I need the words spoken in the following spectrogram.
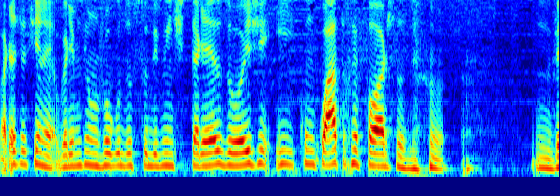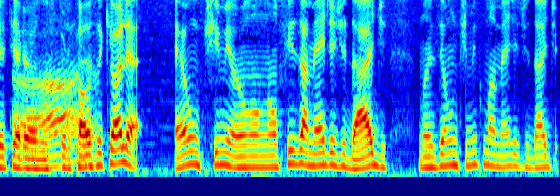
Parece assim, né? O Grêmio tem um jogo do Sub-23 hoje e com quatro reforços do veteranos. Ah, por causa é. que, olha, é um time, eu não, não, fiz a média de idade, mas é um time com uma média de idade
